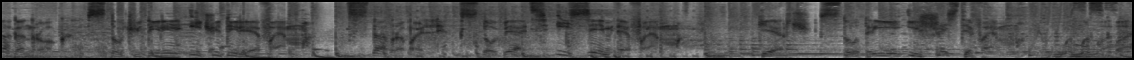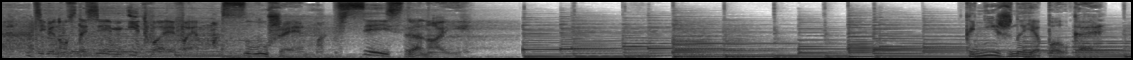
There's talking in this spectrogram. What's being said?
Таганрог 104 и 4 FM. эм. Ставрополь 105 и 7 FM. Керчь 103 и 6 FM. Москва 97 и 2 FM. Слушаем всей страной. Книжная полка.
